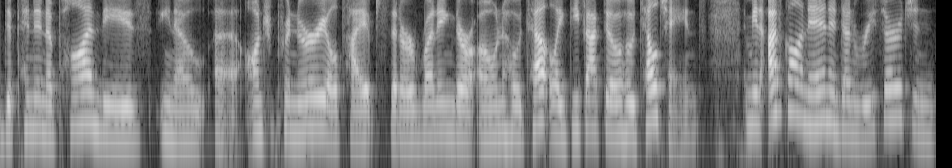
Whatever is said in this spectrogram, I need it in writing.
dependent upon these, you know, uh, entrepreneurial types that are running their own hotel, like de facto hotel chains. I mean, I've gone in and done research and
